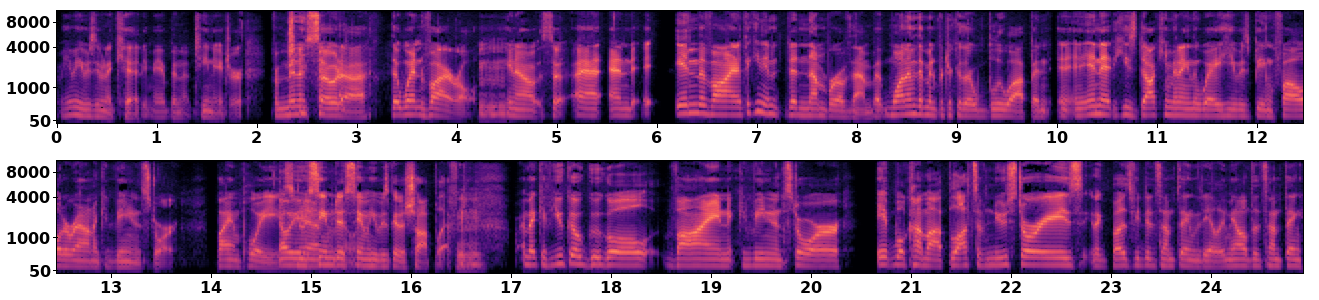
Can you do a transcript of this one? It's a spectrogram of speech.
Maybe he was even a kid. He may have been a teenager from Minnesota that went viral. Mhm. You know, so and, and in the Vine, I think he did a number of them, but one of them in particular blew up. And, and in it, he's documenting the way he was being followed around a convenience store by employees Oh, who yeah, I seemed to assume he was going to shoplift. Mm-hmm. I'm like, if you go Google Vine convenience store, it will come up. Lots of news stories, like BuzzFeed did something, the Daily Mail did something.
